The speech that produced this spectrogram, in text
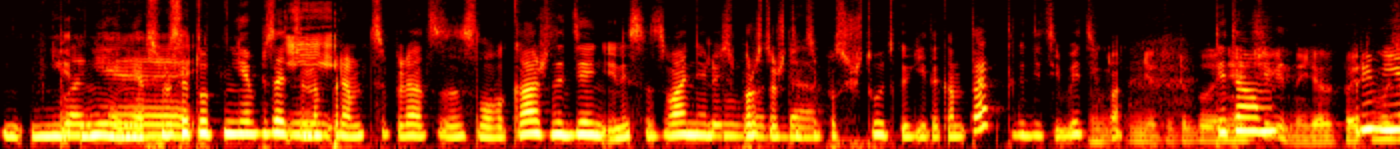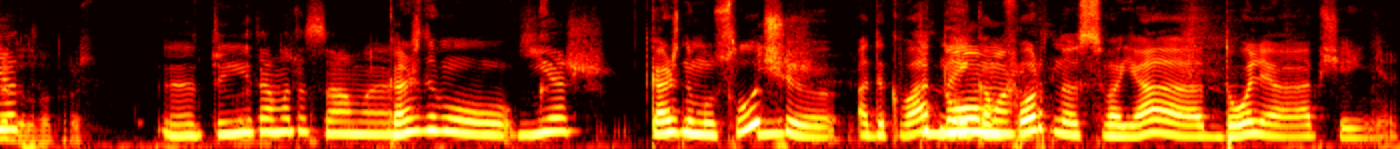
Не, плане не, нет, в смысле, тут не обязательно и- прям цепляться за слово каждый день или созванивались, Ну просто вот, что, да. типа, существуют какие-то контакты, где тебе, типа, Нет, это было ты там, неочевидно, я поэтому привет. задал вопрос. э, ты там это самое, Каждому, ешь. Каждому случаю адекватно и комфортно своя доля общения.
